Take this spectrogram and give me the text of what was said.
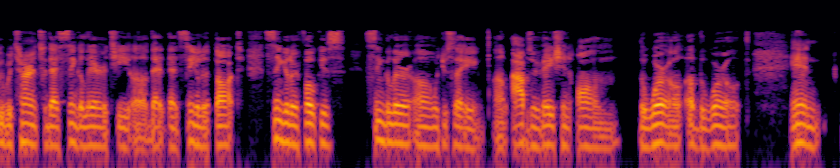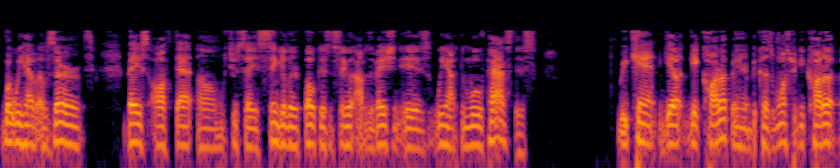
we return to that singularity, uh, that, that singular thought, singular focus, singular, uh, what you say, um, observation on the world of the world. And what we have observed based off that, um, what you say, singular focus and singular observation is we have to move past this. We can't get, get caught up in here because once we get caught up,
